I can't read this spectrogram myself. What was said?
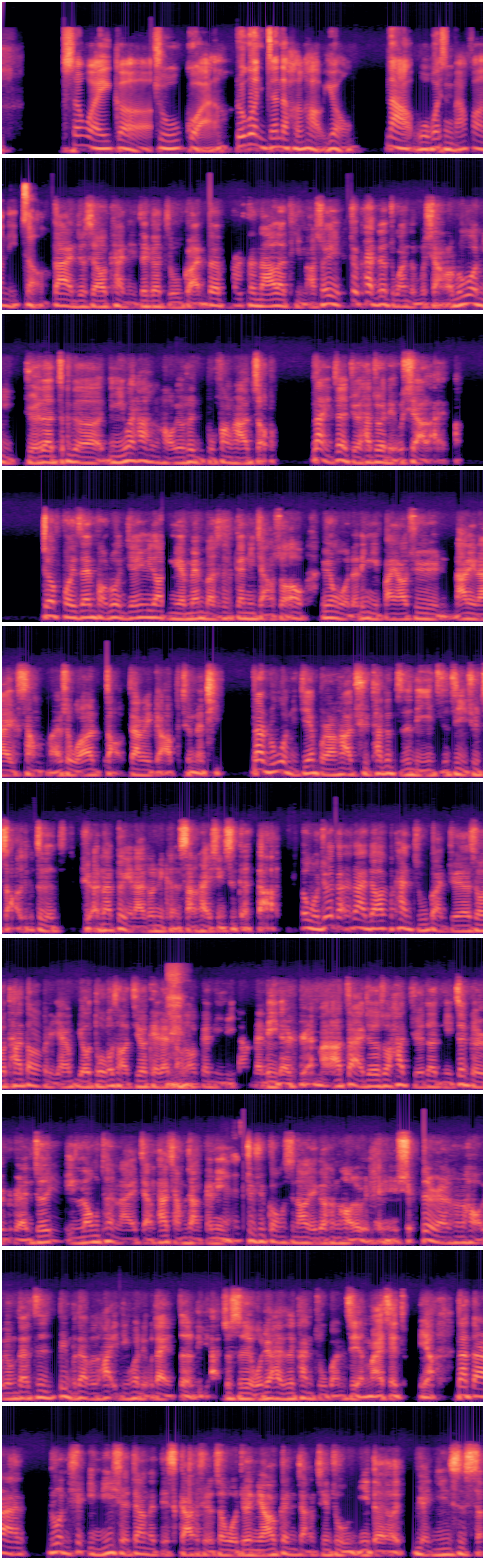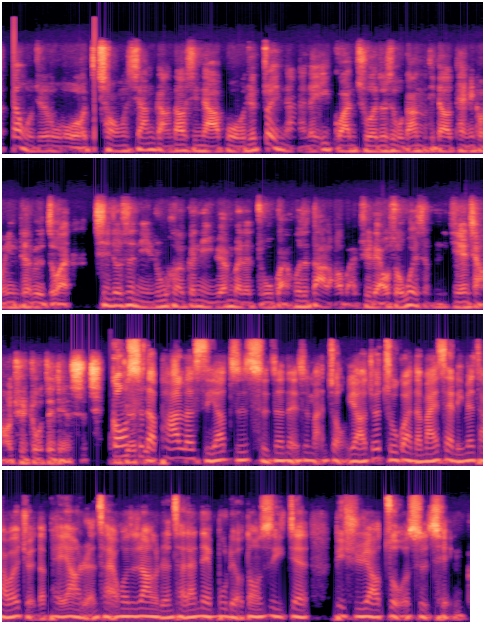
身为一个主管，如果你真的很好用。那我为什么要放你走？嗯，当然就是要看你这个主管的 personality 嘛，所以就看你这个主管怎么想了。如果你觉得这个你因为他很好有时候你不放他走，那你真的觉得他就会留下来嘛？就 for example，如果你今天遇到你的 member 是跟你讲说，哦，因为我的另一半要去哪里哪里上班，所以我要找这样一个 opportunity。那如果你今天不让他去，他就只是离职，自己去找这个职缺，那对你来说，你可能伤害性是更大的。我觉得大家都要看主管觉得说他到底还有多少机会可以再找到跟你一样能力的人嘛。然后再来就是说，他觉得你这个人就是 in long term 来讲，他想不想跟你继续共事，然后有一个很好的 relationship。这个人很好用，但是并不代表他一定会留在你这里啊。就是我觉得还是看主管自己的 mindset 怎么样。那当然。如果你去 initiate 这样的 discussion 的时候，我觉得你要更讲清楚你的原因是什么。但我觉得我从香港到新加坡，我觉得最难的一关，除了就是我刚刚提到 technical interview 之外，其实就是你如何跟你原本的主管或是大老板去聊，说为什么你今天想要去做这件事情。公司的 policy 要支持，真的也是蛮重要。就主管的 mindset 里面才会觉得培养人才或者让人才在内部流动是一件必须要做的事情。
